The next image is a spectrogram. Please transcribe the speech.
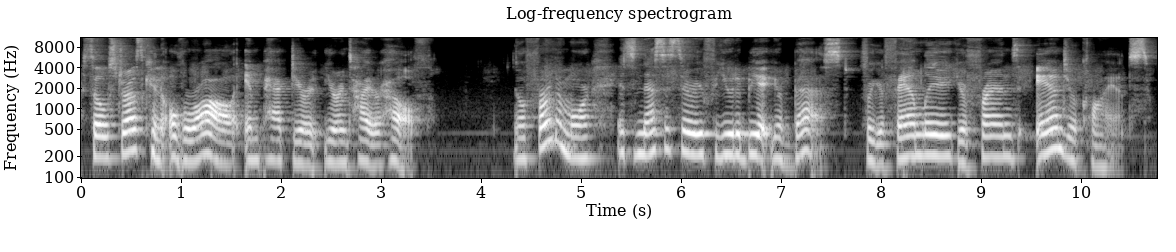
So, stress can overall impact your, your entire health. Now, furthermore, it's necessary for you to be at your best for your family, your friends, and your clients.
